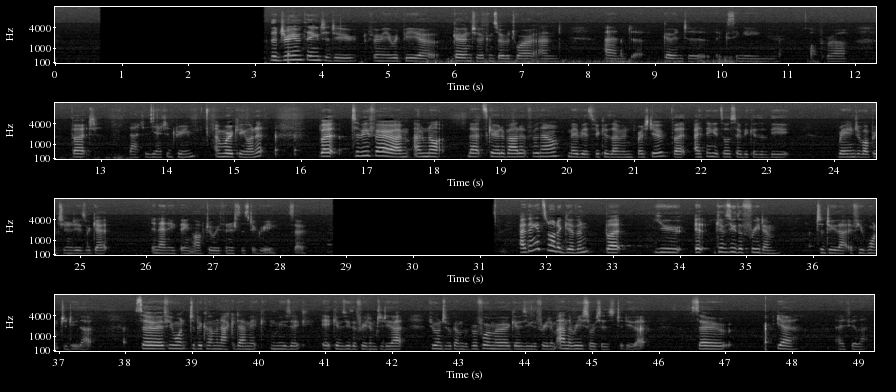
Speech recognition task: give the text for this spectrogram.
The dream thing to do for me would be uh, go into a conservatoire and and uh, go into like singing or opera, but that is yet a dream. I'm working on it. But to be fair, I'm I'm not that scared about it for now. Maybe it's because I'm in first year, but I think it's also because of the range of opportunities we get in anything after we finish this degree. So I think it's not a given, but you it gives you the freedom to do that if you want to do that. So if you want to become an academic in music, it gives you the freedom to do that. If you want to become a performer, it gives you the freedom and the resources to do that. So yeah, I feel that.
